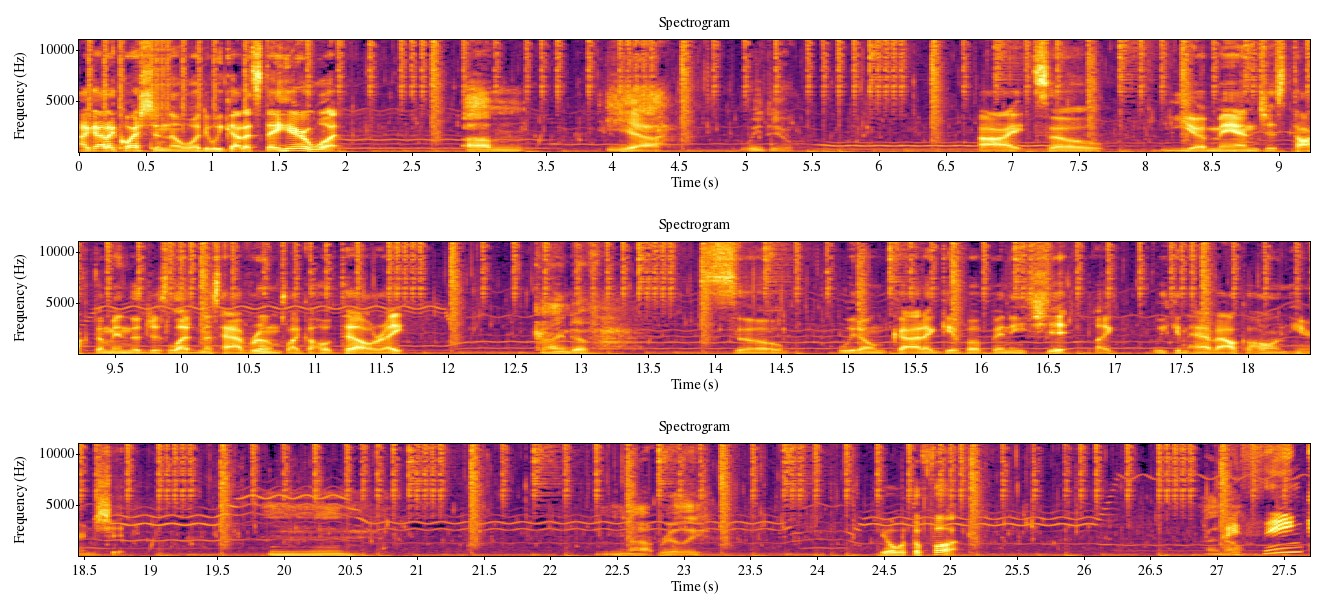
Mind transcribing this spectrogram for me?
I got a question though. What do we gotta stay here or what? um, yeah, we do. Alright, so your man just talked them into just letting us have rooms like a hotel, right? Kind of. So we don't gotta give up any shit. Like we can have alcohol in here and shit. Mm, not really. Yo, what the fuck? I know. I think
